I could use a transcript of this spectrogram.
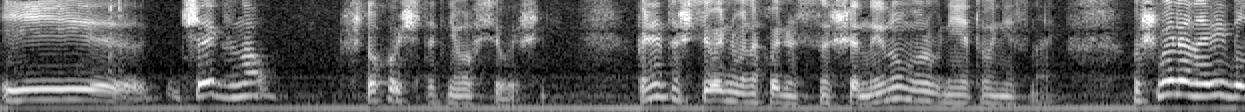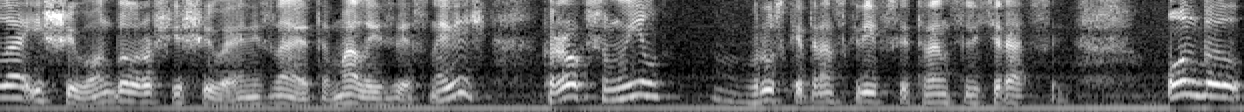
и человек знал, что хочет от него Всевышний. Понятно, что сегодня мы находимся в совершенно ином уровне, этого не знаю. У Шмеля Нави была Ишива, он был Рош Ишива, я не знаю, это малоизвестная вещь. Пророк Самуил в русской транскрипции, транслитерации, он был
